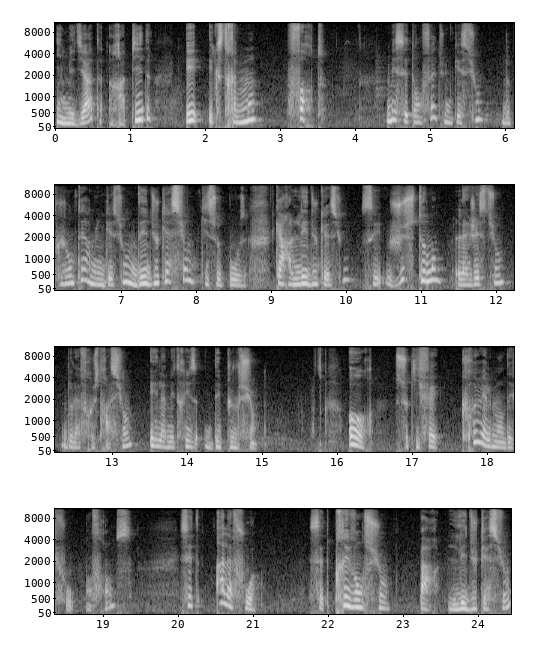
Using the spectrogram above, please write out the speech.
immédiates, rapides et extrêmement fortes. Mais c'est en fait une question de plus long terme, une question d'éducation qui se pose. Car l'éducation, c'est justement la gestion de la frustration et la maîtrise des pulsions. Or, ce qui fait cruellement défaut en France, c'est à la fois cette prévention par l'éducation,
